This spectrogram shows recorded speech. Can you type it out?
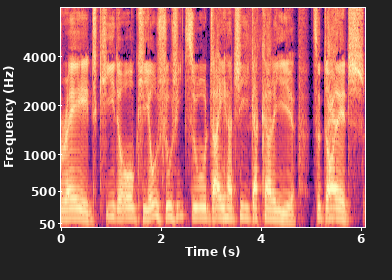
Raid, Kido, Kyoshujitsu, Daihachi Gakari. Zu Deutsch.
